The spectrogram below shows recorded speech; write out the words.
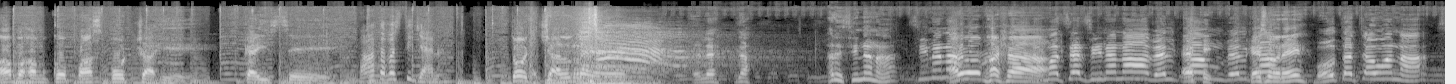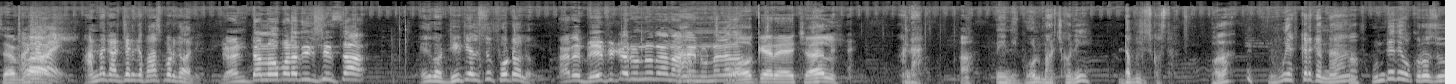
अब हमको पासपोर्ट चाहिए कैसे పాత బస్తీ జానా तो चल रहे ले जा अरे सीनाना सीनाना अरे वो भाषा नमस्ते सीनाना वेलकम ए, वेलकम कैसे हो रे? बहुत अच्छा हुआ ना శభాష్ అన్నకు అర్జెంట్ గా పాస్పోర్ట్ కావాలి గంట లోపల తీసిస్తా ఇదిగో డీటెయిల్స్ ఫోటోలు అరే బేఫికర్ ఉండురా నా నేను ఉన్నా కదా ఓకే రే చల్ అన్నా ఆ. నేను ఈ గోల్డ్ మార్చుకొని డబ్బులు తీసుకొస్తా పద నువ్వు ఎక్కడికన్నా ఉండేది ఒక రోజు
